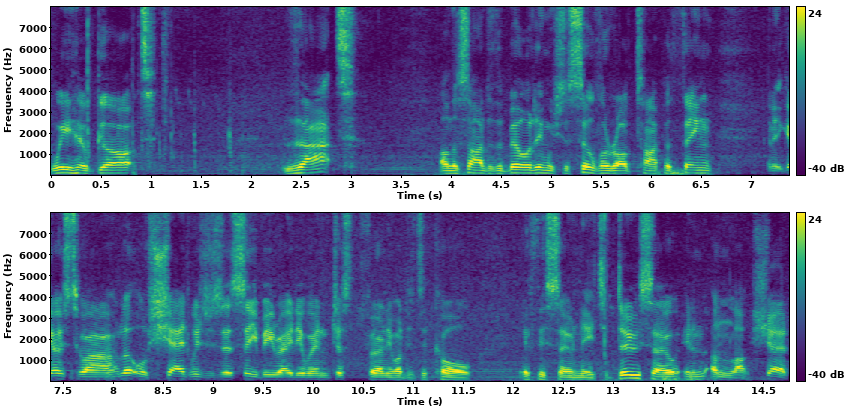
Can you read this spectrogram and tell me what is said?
we have got that on the side of the building, which is a silver rod type of thing, and it goes to our little shed, which is a CB radio in, just for anybody to call if they so need to do so in an unlocked shed.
